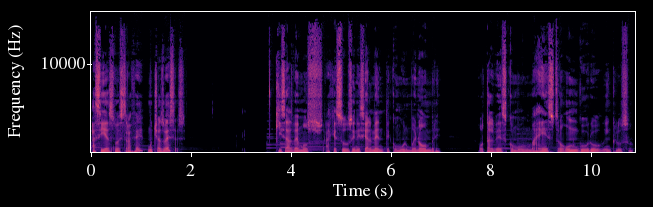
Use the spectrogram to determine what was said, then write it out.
Así es nuestra fe muchas veces. Quizás vemos a Jesús inicialmente como un buen hombre, o tal vez como un maestro, un gurú incluso.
